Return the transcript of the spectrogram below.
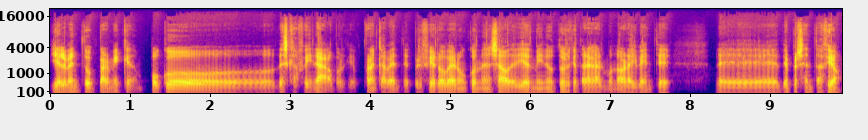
el evento para mí queda un poco descafeinado, porque francamente prefiero ver un condensado de 10 minutos que tragarme una hora y 20 de, de presentación,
